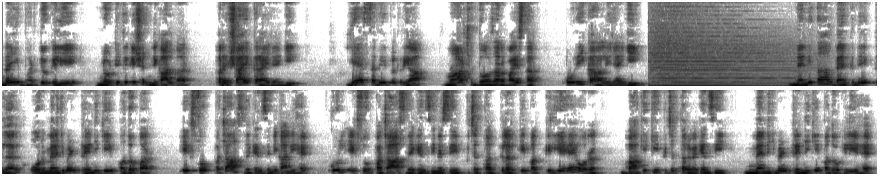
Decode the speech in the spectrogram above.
नई भर्तियों के लिए नोटिफिकेशन निकालकर परीक्षाएँ कराई जाएँगी। यह सभी प्रक्रिया मार्च 2022 तक पूरी करा ली जाएँगी। नैनीताल बैंक ने क्लर्क और मैनेजमेंट ट्रेनिंग के पदों पर 150 वैकेंसी निकाली है। कुल 150 वैकेंसी में से 75 क्लर्क के पद के लिए है और बाकी की 75 वैकेंसी मैनेजमेंट ट्रेनिंग के पदों के लिए है।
